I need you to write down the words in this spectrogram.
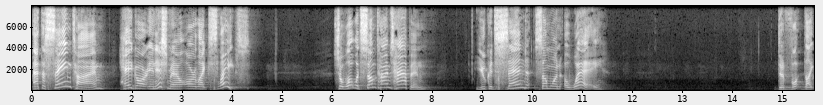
At the same time, Hagar and Ishmael are like slaves. So, what would sometimes happen, you could send someone away devo- like,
